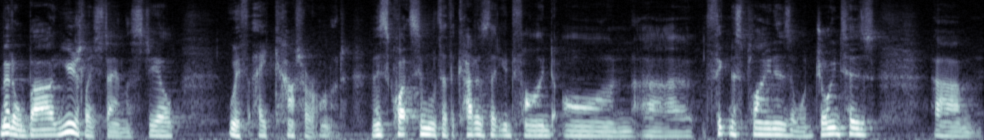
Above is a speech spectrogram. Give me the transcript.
metal bar, usually stainless steel, with a cutter on it. And this is quite similar to the cutters that you'd find on uh, thickness planers or jointers um,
